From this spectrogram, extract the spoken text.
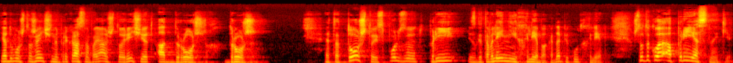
Я думаю, что женщины прекрасно понимают, что речь идет о дрожжах. Дрожжи. Это то, что используют при изготовлении хлеба, когда пекут хлеб. Что такое опресноки?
